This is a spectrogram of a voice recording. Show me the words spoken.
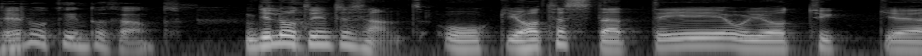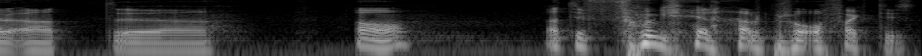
det låter intressant. Det låter intressant och jag har testat det och jag tycker att... Eh, ja, att det fungerar bra faktiskt.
